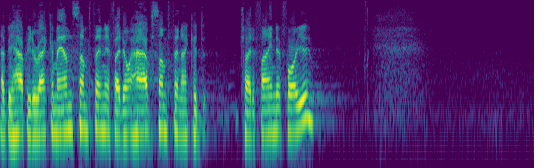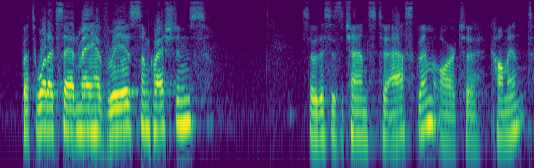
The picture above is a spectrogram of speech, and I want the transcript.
I'd be happy to recommend something. If I don't have something, I could try to find it for you. But what I've said may have raised some questions. So this is the chance to ask them or to comment.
